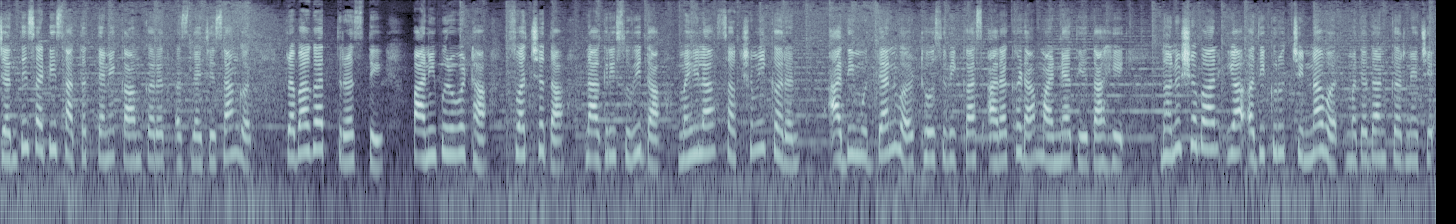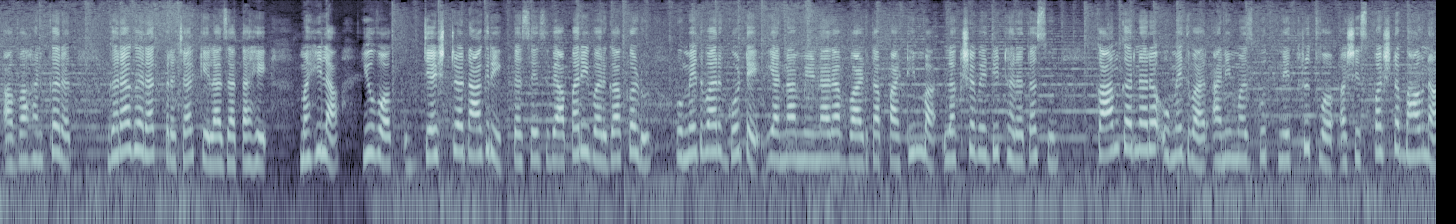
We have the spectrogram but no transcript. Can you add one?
जनतेसाठी सातत्याने काम करत असल्याचे सांगत प्रभागात रस्ते पाणीपुरवठा स्वच्छता नागरी सुविधा महिला सक्षमीकरण आदी मुद्द्यांवर ठोस विकास आराखडा मांडण्यात येत आहे. धनुष्यबाण या अधिकृत चिन्हावर मतदान करण्याचे आवाहन करत घराघरात प्रचार केला जात आहे. महिला युवक ज्येष्ठ नागरिक तसेच व्यापारी वर्गाकडून उमेदवार गोटे यांना मिळणारा वाढता पाठिंबा लक्षवेधी ठरत असून काम करणारा उमेदवार आणि मजबूत नेतृत्व अशी स्पष्ट भावना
